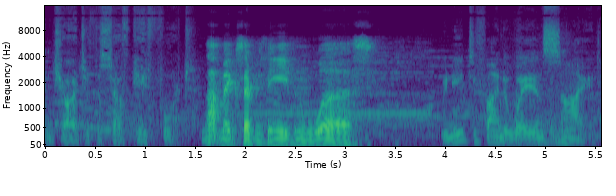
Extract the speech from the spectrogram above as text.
in charge of the Southgate Fort. That makes everything even worse. We need to find a way inside.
